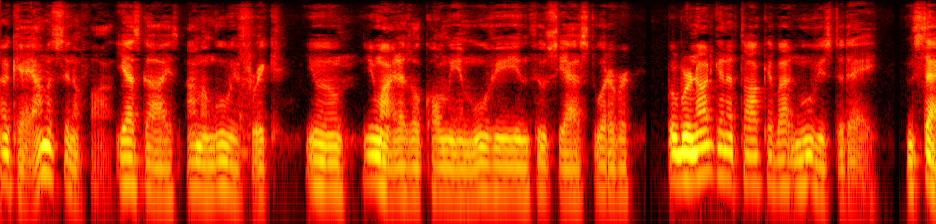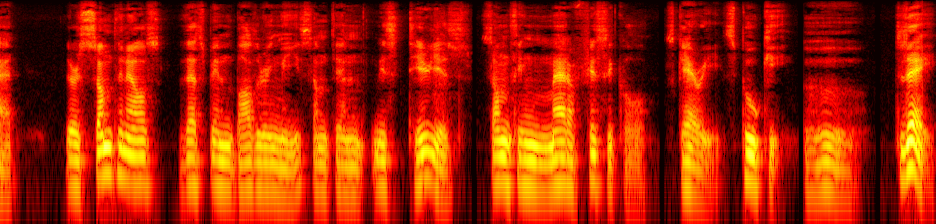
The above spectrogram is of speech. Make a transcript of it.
Okay, I'm a cinephile. Yes guys, I'm a movie freak. You, you might as well call me a movie enthusiast, whatever. But we're not gonna talk about movies today. Instead, there's something else that's been bothering me, something mysterious, something metaphysical, scary, spooky. Ooh. Today,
